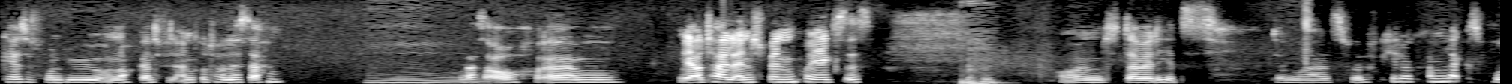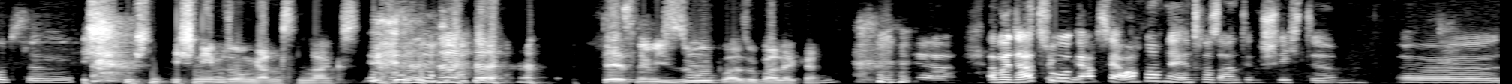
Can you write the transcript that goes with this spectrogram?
Käsefondue und noch ganz viele andere tolle Sachen, Hm. was auch ähm, ja, Teil eines Spendenprojekts ist. Mhm. Und da werde ich jetzt dann mal 12 Kilogramm Lachs brutzeln. Ich, ich, ich nehme so einen ganzen Lachs. Der ist nämlich super, super lecker. Ja. Aber dazu Okay. gab es ja auch noch eine interessante Geschichte äh,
